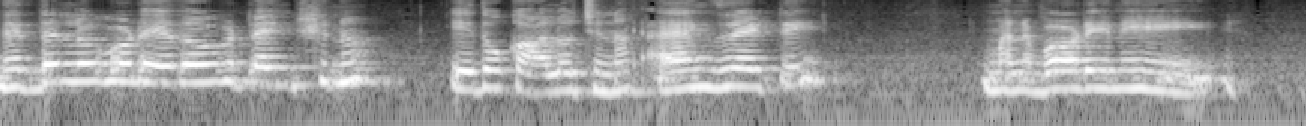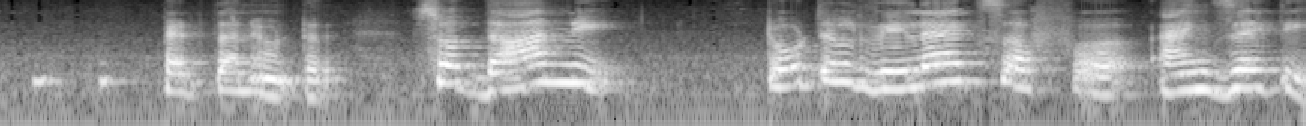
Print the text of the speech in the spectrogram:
నిద్రలో కూడా ఏదో ఒక టెన్షన్ ఏదో ఒక ఆలోచన యాంగ్జైటీ మన బాడీని పెడతానే ఉంటుంది సో దాన్ని టోటల్ రిలాక్స్ ఆఫ్ యాంగ్జైటీ.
